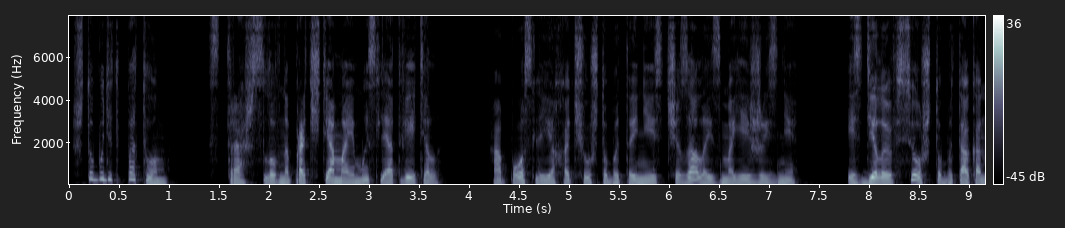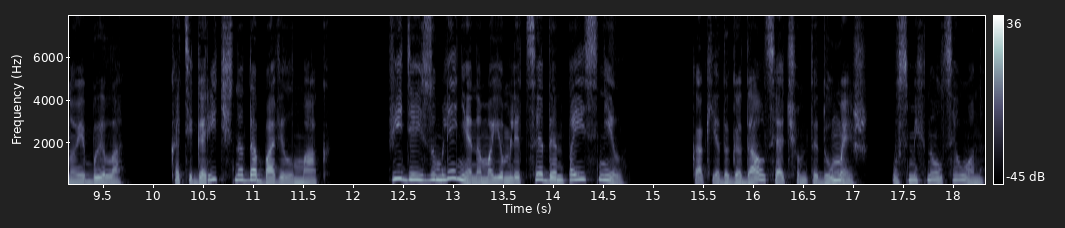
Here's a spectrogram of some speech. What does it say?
что будет потом. Страж, словно прочтя мои мысли, ответил. А после я хочу, чтобы ты не исчезала из моей жизни. И сделаю все, чтобы так оно и было. Категорично добавил маг. Видя изумление на моем лице, Дэн пояснил. «Как я догадался, о чем ты думаешь?» — усмехнулся он.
